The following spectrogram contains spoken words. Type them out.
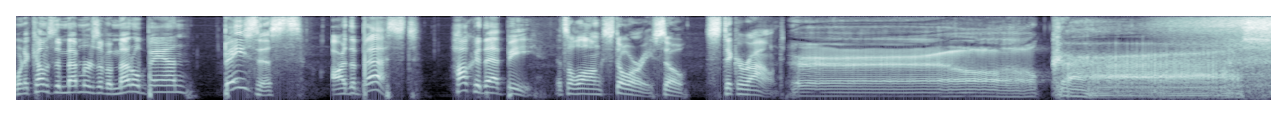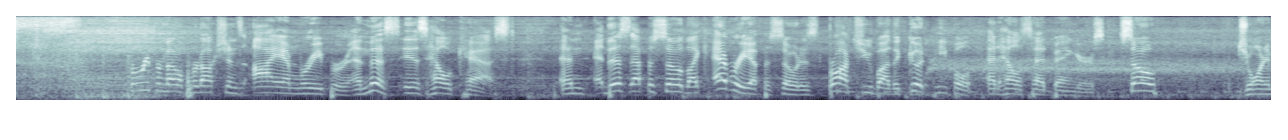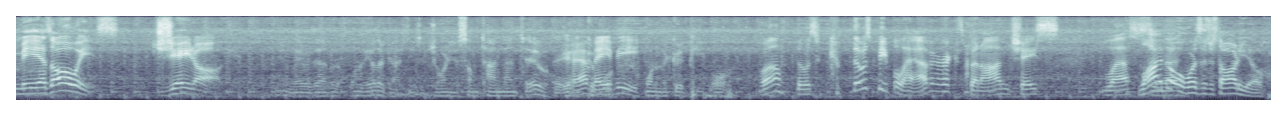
When it comes to members of a metal band, bassists are the best. How could that be? It's a long story, so stick around. Hellcast. For Reaper Metal Productions, I am Reaper, and this is Hellcast. And this episode, like every episode, is brought to you by the good people at Hell's Headbangers. So, joining me as always, J Dog. The other guys needs to join you sometime then too. Yeah, Good- maybe. one of the good people. Well, those those people have. Eric's been on, Chase less. Live then- or was it just audio?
